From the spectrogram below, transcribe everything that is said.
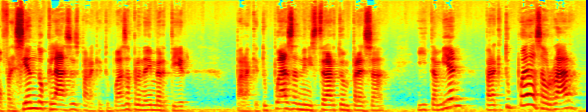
ofreciendo clases para que tú puedas aprender a invertir, para que tú puedas administrar tu empresa y también para que tú puedas ahorrar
